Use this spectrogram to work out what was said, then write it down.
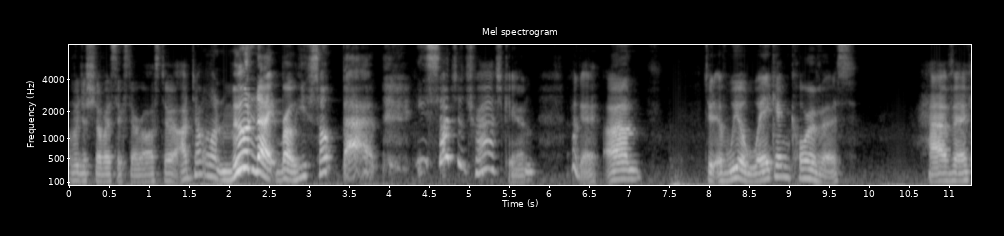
let me just show my six star roster. I don't want Moon Knight, bro. He's so bad. He's such a trash can. Okay, um, dude, if we awaken Corvus, Havoc,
